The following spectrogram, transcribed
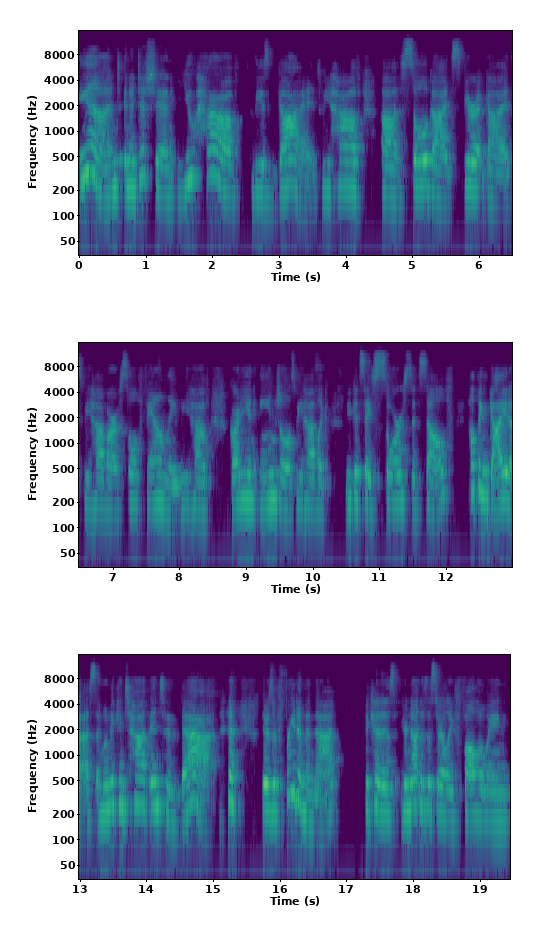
and in addition you have these guides. We have uh, soul guides spirit guides. We have our soul family. We have guardian angels. We have like you could say source itself helping guide us. And when we can tap into that there's a freedom in that because you're not necessarily following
